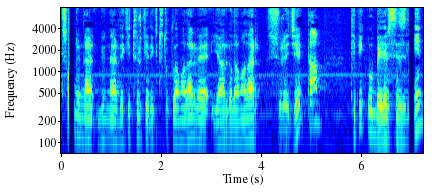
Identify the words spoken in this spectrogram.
son günler, günlerdeki Türkiye'deki tutuklamalar ve yargılamalar süreci tam tipik bu belirsizliğin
